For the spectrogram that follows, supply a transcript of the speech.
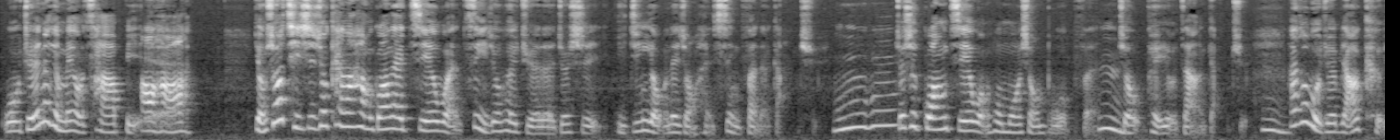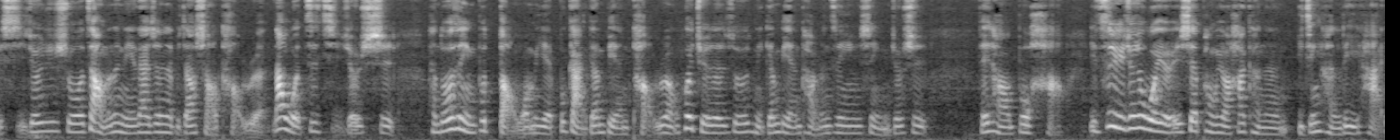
我觉得那个没有差别。哦，好，有时候其实就看到他们光在接吻，自己就会觉得就是已经有那种很兴奋的感觉，嗯哼，就是光接吻或摸胸部部分，嗯就可以有这样的感觉。嗯，他说我觉得比较可惜，就是说在我们的年代真的比较少讨论。那我自己就是很多事情不懂，我们也不敢跟别人讨论，会觉得说你跟别人讨论这件事情就是非常的不好，以至于就是我有一些朋友，他可能已经很厉害，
